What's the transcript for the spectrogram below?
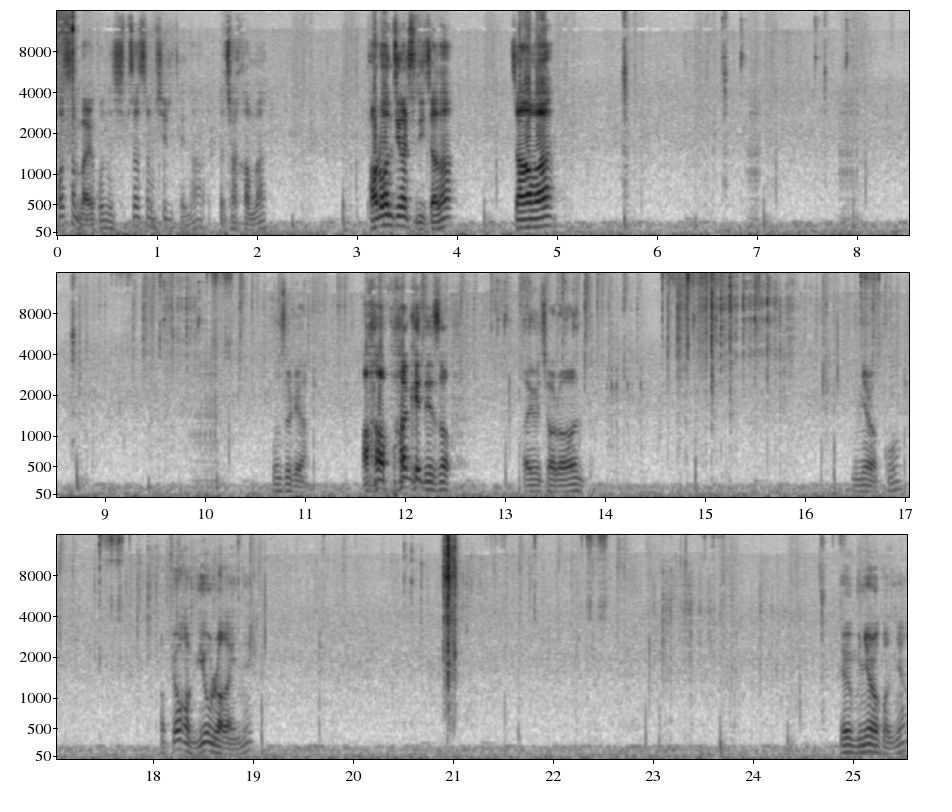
커스텀 말고는 14.7이 되나? 야, 잠깐만 바로 헌팅할 수도 있잖아? 잠깐만. 뭔 소리야? 아 파괴돼서. 아 이거 저런. 문 열었고. 아 뼈가 위에 올라가 있네? 여기 문 열었거든요?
